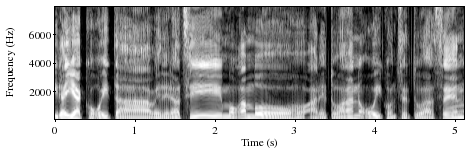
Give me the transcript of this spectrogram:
Iraiak hogeita bederatzi mogambo aretoan, hoi kontzertua zen,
